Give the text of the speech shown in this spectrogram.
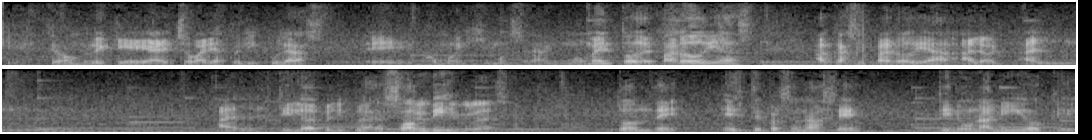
que es este hombre que ha hecho varias películas, eh, como dijimos en algún momento, de parodias. Acá se parodia al, al, al estilo de películas de zombie, Película de zombie. donde este personaje tiene un amigo que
